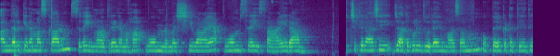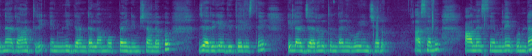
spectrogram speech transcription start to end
అందరికీ నమస్కారం. శ్రీ మాత్రే నమ. ఓం నమ శివాయ. ఓం శ్రీ సాయిరామ్ వృశ్చిక రాశి జాతకులు జూలై మాసం ముప్పై ఒకటో తేదీన రాత్రి ఎనిమిది గంటల ముప్పై నిమిషాలకు జరిగేది తెలిస్తే ఇలా జరుగుతుందని ఊహించరు. అసలు ఆలస్యం లేకుండా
